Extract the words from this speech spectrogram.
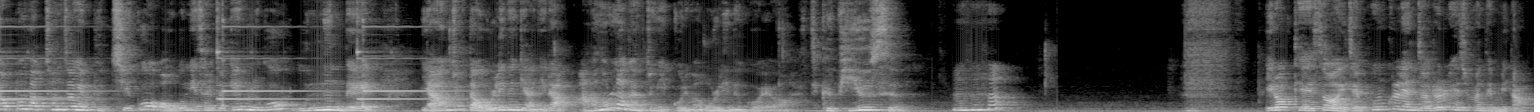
혓바닥 천장에 붙이고 어금니 살짝 깨물고 웃는데 양쪽 다 올리는 게 아니라 안 올라간 쪽 입꼬리만 올리는 거예요. 그 비웃음. 이렇게 해서 이제 폼 클렌저를 해주면 됩니다.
